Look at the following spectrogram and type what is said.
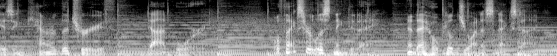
is encounterthetruth.org. Well, thanks for listening today, and I hope you'll join us next time.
